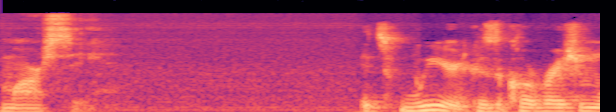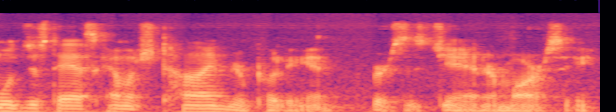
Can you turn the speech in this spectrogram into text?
Marcy? It's weird because the corporation will just ask how much time you're putting in versus Jan or Marcy.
